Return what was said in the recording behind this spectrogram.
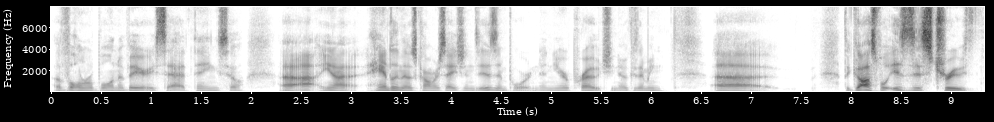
a vulnerable and a very sad thing. So, uh, I, you know, handling those conversations is important in your approach. You know, because I mean, uh, the gospel is this truth.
